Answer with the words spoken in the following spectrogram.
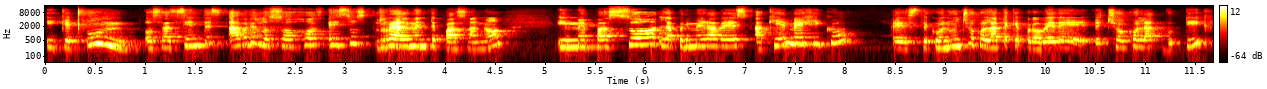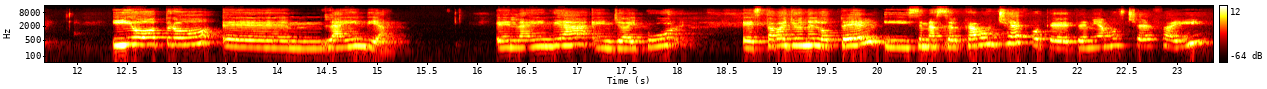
y que ¡pum! O sea, sientes, abres los ojos, eso realmente pasa, ¿no? Y me pasó la primera vez aquí en México, este, con un chocolate que probé de, de Chocolate Boutique y otro en la India. En la India, en Jaipur, estaba yo en el hotel y se me acercaba un chef porque teníamos chef ahí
